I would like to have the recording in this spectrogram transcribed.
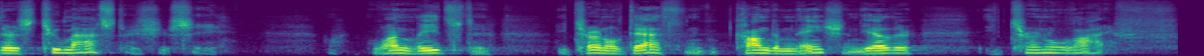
there's two masters, you see. One leads to eternal death and condemnation, the other, eternal life.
